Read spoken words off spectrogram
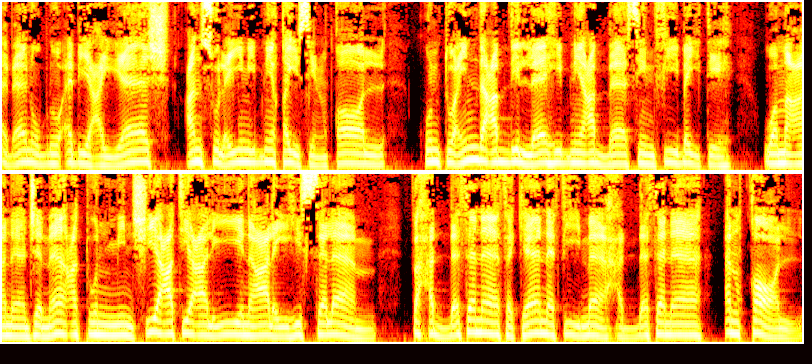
أبان بن أبي عياش عن سليم بن قيس قال كنت عند عبد الله بن عباس في بيته ومعنا جماعة من شيعة علي عليه السلام فحدثنا فكان فيما حدثنا أن قال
